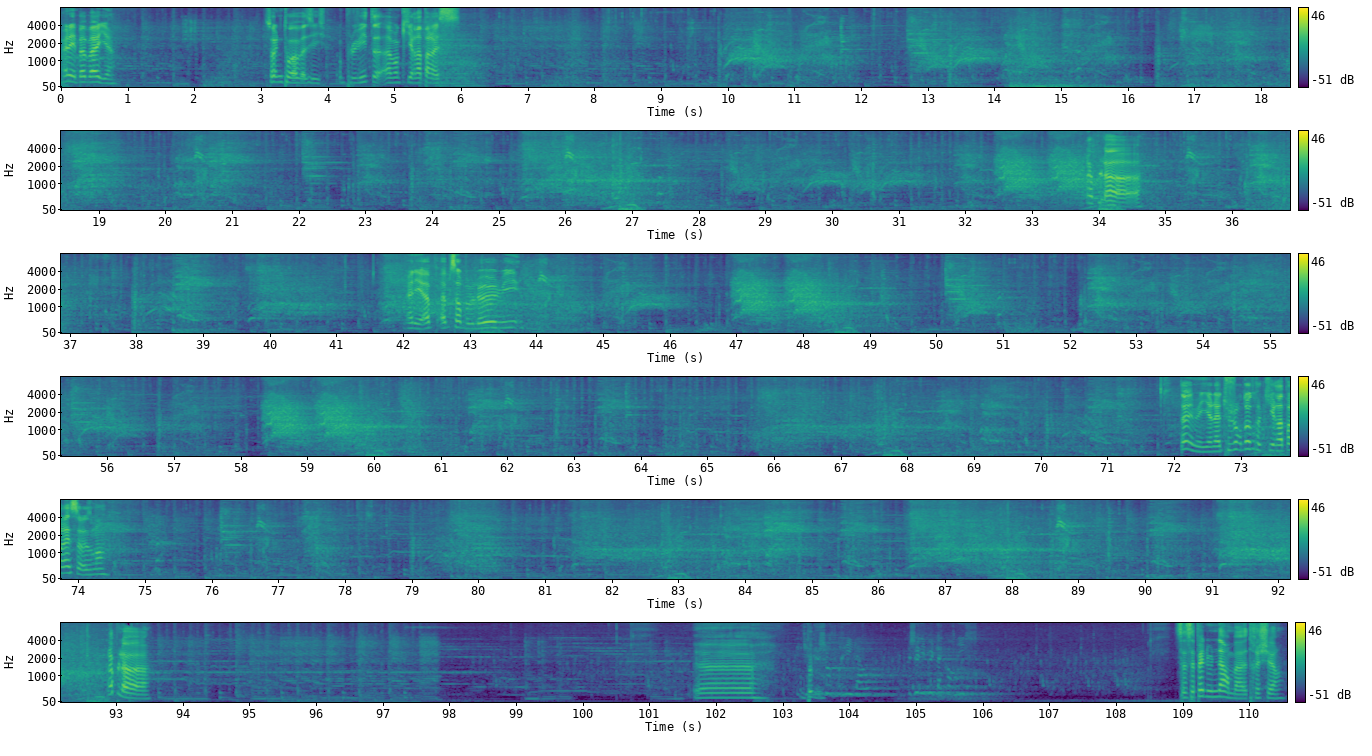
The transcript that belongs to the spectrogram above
Allez, bye bye. Soigne-toi, vas-y. Au plus vite avant qu'il réapparaisse. Hop là Allez, hop, absorbe-le, lui. Il y en a toujours d'autres qui réapparaissent, sérieusement. Hop là Euh... corniche. Ça s'appelle une arme euh, très chère.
